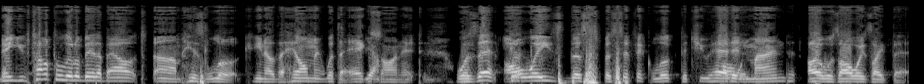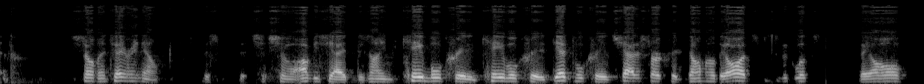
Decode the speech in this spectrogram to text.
Now you've talked a little bit about um, his look. You know, the helmet with the X Yeah. on it. Was that Sure. always the specific look that you had in mind? Oh, it was always like that. So I'm going to tell you right now. This, so obviously I designed Cable, created Cable, created Deadpool, created Shatterstar, created Domino. They all had specific looks. They all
